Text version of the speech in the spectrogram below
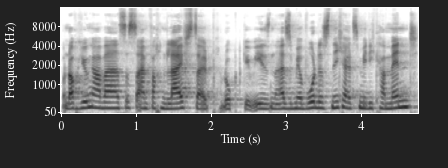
und auch jünger war, es ist einfach ein Lifestyle-Produkt gewesen. Also mir wurde es nicht als Medikament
